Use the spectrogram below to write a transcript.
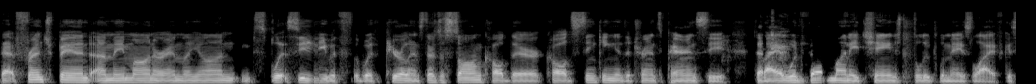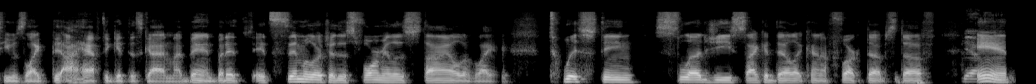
that French band Amemon or Emayon split CD with with Pure. There's a song called there called "Sinking into Transparency" that I would bet money changed Luc Lemay's life because he was like, I have to get this guy in my band. But it's it's similar to this formula style of like twisting, sludgy, psychedelic kind of fucked up stuff. Yeah. And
